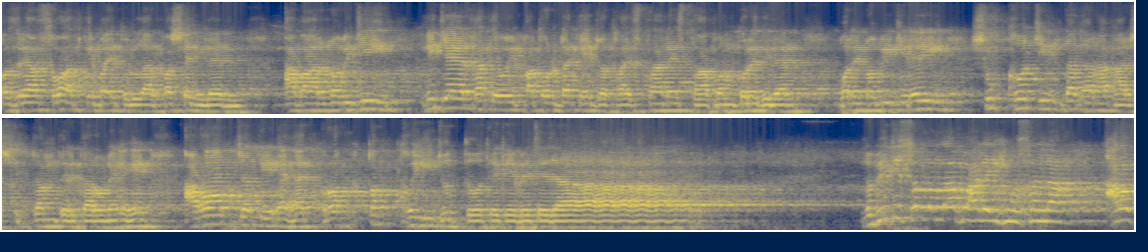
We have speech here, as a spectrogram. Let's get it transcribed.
হজরে আসওয়াদকে বাইতুল্লাহর পাশে নিলেন। আবার নবীজি নিজের হাতে ওই পাথরটাকে যথাস্থানে স্থাপন করে দিলেন। বলে, নবীজির এই সূক্ষ্ম চিন্তাধারা আর সিদ্ধান্তের কারণে আরব জাতি এক রক্তক্ষয়ী যুদ্ধ থেকে বেঁচে যায়। নবীজি সাল্লাল্লাহু আলাইহি ওয়াসাল্লাম আরব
